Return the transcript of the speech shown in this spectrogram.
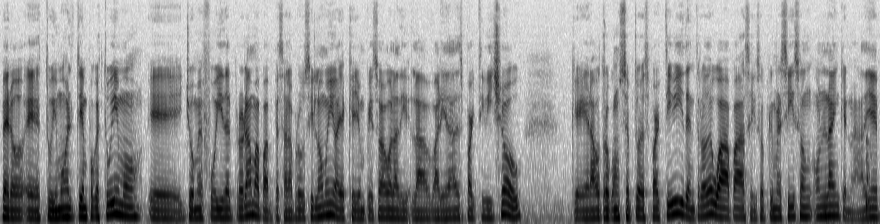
Pero eh, estuvimos el tiempo que estuvimos. Eh, yo me fui del programa para empezar a producir lo mío. Ahí es que yo empiezo a hacer la, la variedad de Spark TV Show que era otro concepto de Spark TV dentro de Guapa. Se hizo el primer season online que nadie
